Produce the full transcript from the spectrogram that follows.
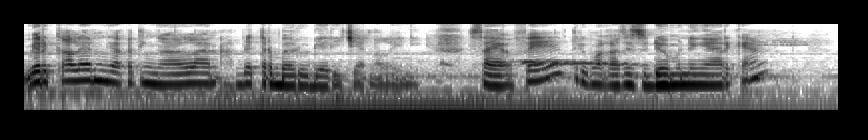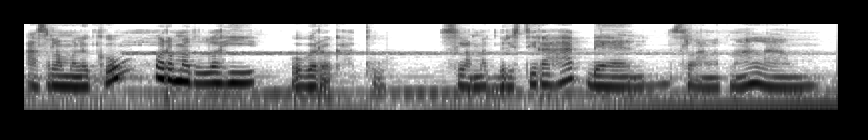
biar kalian gak ketinggalan update terbaru dari channel ini. Saya V, terima kasih sudah mendengarkan. Assalamualaikum warahmatullahi wabarakatuh. Selamat beristirahat dan selamat malam.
